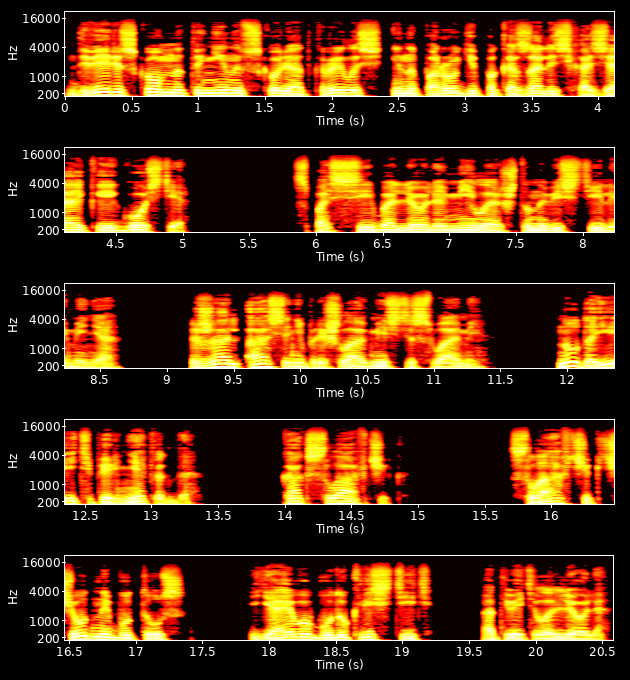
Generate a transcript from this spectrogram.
Дверь из комнаты Нины вскоре открылась, и на пороге показались хозяйка и гостья. Спасибо, Лёля, милая, что навестили меня. Жаль, Ася не пришла вместе с вами. Ну да ей теперь некогда. Как Славчик. Славчик — чудный бутуз. Я его буду крестить, — ответила Лёля.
